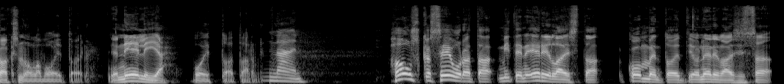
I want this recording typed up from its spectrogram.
2-0 voitoin. Ja neljä voittoa tarvitaan. Näin. Hauska seurata, miten erilaista kommentointi on erilaisissa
